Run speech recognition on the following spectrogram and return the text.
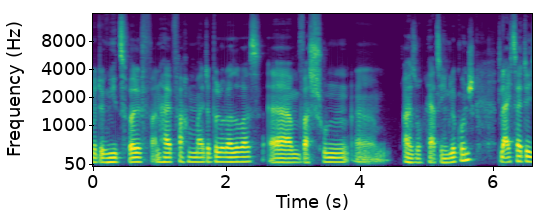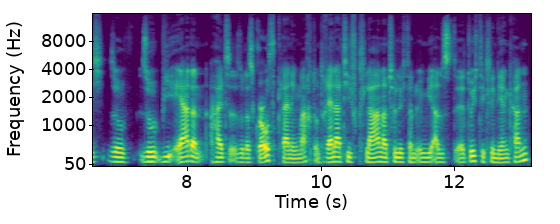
mit irgendwie zwölfeinhalbfachen Multiple oder sowas, ähm, was schon ähm, also herzlichen Glückwunsch. Gleichzeitig so so wie er dann halt so das Growth Planning macht und relativ klar natürlich dann irgendwie alles äh, durchdeklinieren kann.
